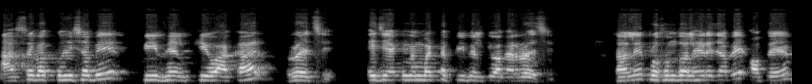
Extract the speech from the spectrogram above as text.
আশ্রয় বাক্য হিসাবে পি ভেল কিউ আকার রয়েছে। এই যে এক নাম্বারটা পি ভেল কিউ আকার রয়েছে। তাহলে প্রথম দল হেরে যাবে, অতএব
